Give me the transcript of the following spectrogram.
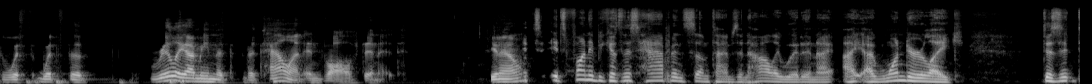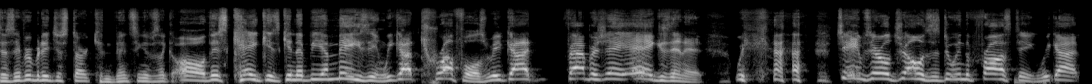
with with the really I mean the the talent involved in it. You know? It's it's funny because this happens sometimes in Hollywood, and I I, I wonder like. Does it? Does everybody just start convincing us like, oh, this cake is gonna be amazing? We got truffles. We've got Fabergé eggs in it. We got James Earl Jones is doing the frosting. We got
